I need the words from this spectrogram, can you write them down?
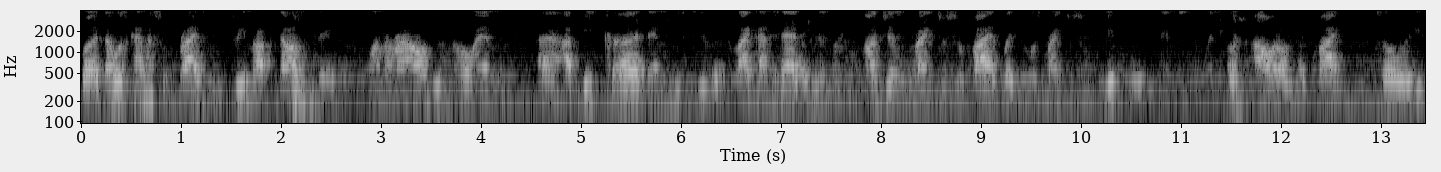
but I was kind of surprised. I mean, three knockdowns in one round, you know, and uh, a big cut, and he still, like I said, he was not just trying to survive, but he was trying to submit me even when he was out of the fight. So it,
